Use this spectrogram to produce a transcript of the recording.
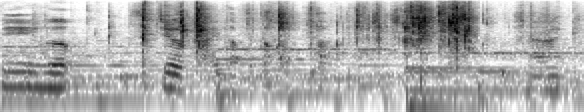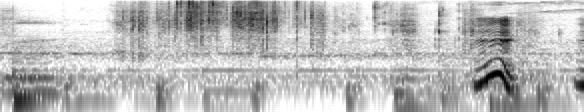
ビーフシチューパイ食べたかった。いただきますうん。うん。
